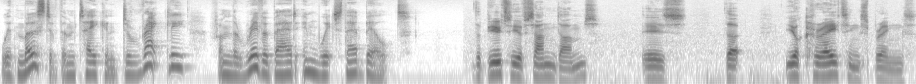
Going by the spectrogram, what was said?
with most of them taken directly from the riverbed in which they're built. The beauty of sand dams is that you're creating springs,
